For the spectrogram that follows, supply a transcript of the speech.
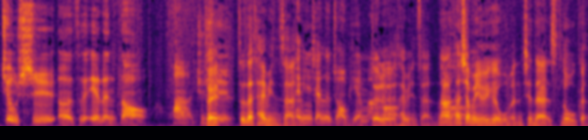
就是呃这个 Alan 到画就是这在太平山，太平山的照片嘛，对对对，太平山，那它下面有一个我们现在的 slogan。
